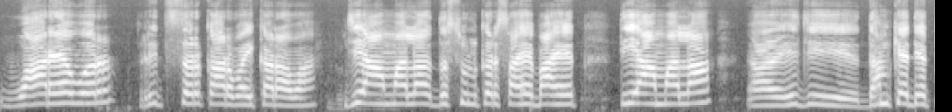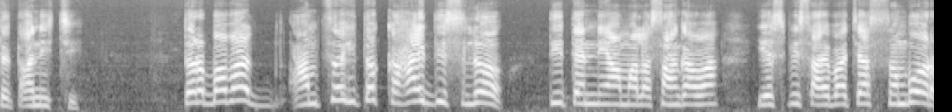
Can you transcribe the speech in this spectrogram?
वाऱ्यावर रितसर कारवाई करावा. जे आम्हाला दसुलकर साहेब आहेत ती आम्हाला अं, हे जी धमक्या देतात अनिसची तर बाबा आमचं इथं काय दिसलं ती त्यांनी आम्हाला सांगावा. एस पी साहेबाच्या समोर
